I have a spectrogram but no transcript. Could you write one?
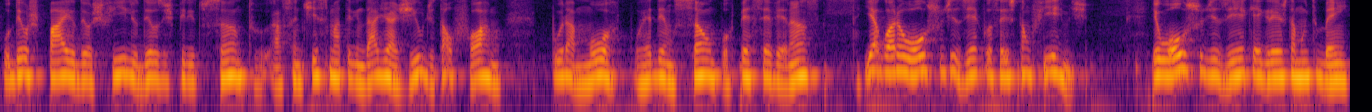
o Deus Pai, o Deus Filho, o Deus Espírito Santo, a Santíssima Trindade agiu de tal forma, por amor, por redenção, por perseverança, e agora eu ouço dizer que vocês estão firmes. Eu ouço dizer que a igreja está muito bem,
